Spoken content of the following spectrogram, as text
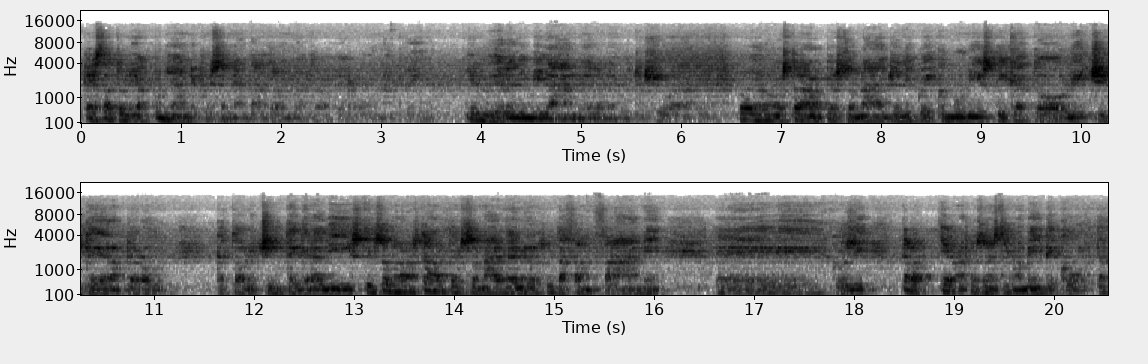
che è stato lì alcuni anni, poi se n'è andato, è andato a Verona, credo. E lui era di Milano, era venuto su a... Poi era uno strano personaggio di quei comunisti cattolici che erano però cattolici integralisti, insomma uno strano personaggio, vennero su da Fanfani, eh, così. Però era una persona estremamente colta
